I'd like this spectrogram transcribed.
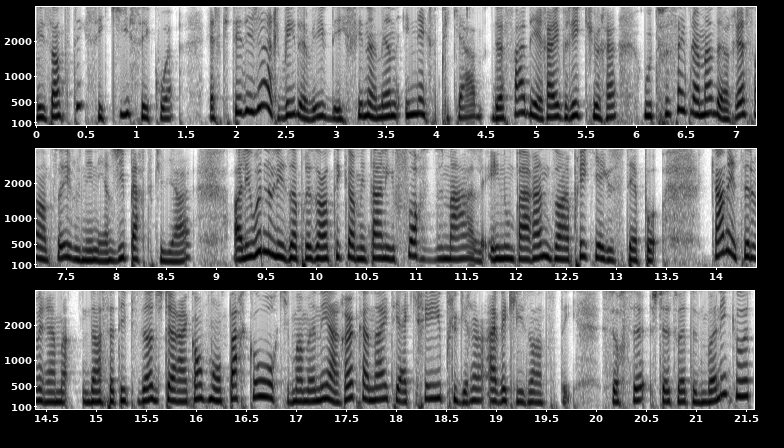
Les entités, c'est qui, c'est quoi? Est-ce qu'il t'est déjà arrivé de vivre des phénomènes inexplicables, de faire des rêves récurrents ou tout simplement de ressentir une énergie particulière? Hollywood nous les a présentés comme étant les forces du mal et nos parents nous ont appris qu'ils n'existaient pas. Qu'en est-il vraiment? Dans cet épisode, je te raconte mon parcours qui m'a mené à reconnaître et à créer plus grand avec les entités. Sur ce, je te souhaite une bonne écoute.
